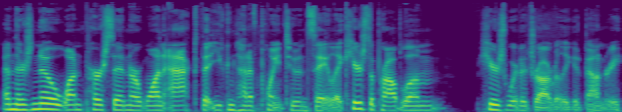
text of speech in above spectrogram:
And there's no one person or one act that you can kind of point to and say like here's the problem, here's where to draw a really good boundary.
